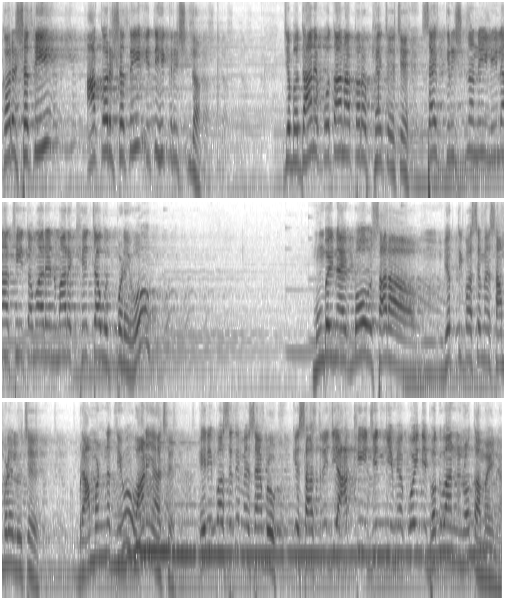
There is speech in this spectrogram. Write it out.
કરશતી આકર્ષતી ઇતિ કૃષ્ણ. જે બધાને પોતાના તરફ ખેંચે છે. સાહેબ, કૃષ્ણની લીલાથી તમારે મારે ખેંચાવું જ પડે હો. મુંબઈના એક બહુ સારા વ્યક્તિ પાસે મેં સાંભળેલું છે. બ્રાહ્મણ નથી હો, વાણિયા છે. એની પાસેથી મેં સાંભળ્યું કે શાસ્ત્રીજી, આખી જિંદગી મેં કોઈ દી ભગવાનને નહોતા માન્યા.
